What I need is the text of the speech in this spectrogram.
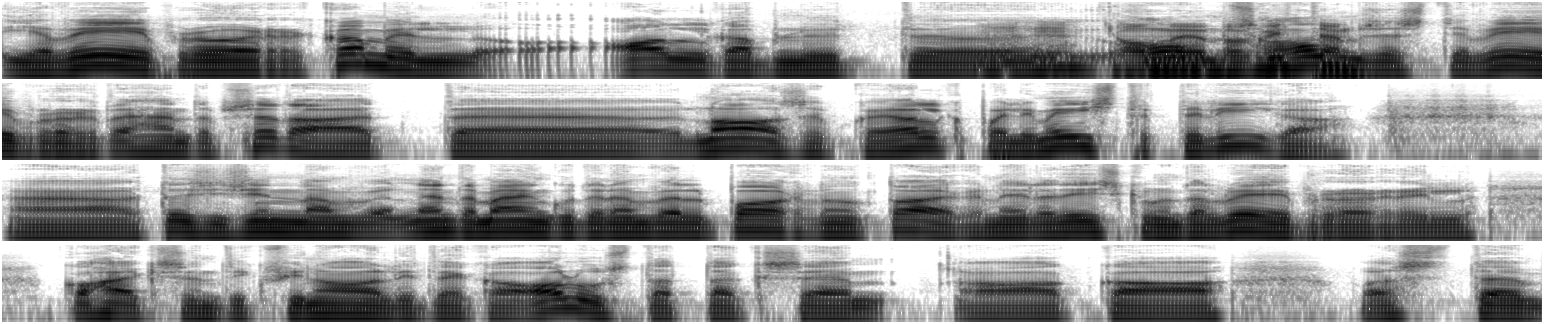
ja veebruar ka meil algab nüüd mm -hmm, homs, homsest ja veebruar tähendab seda, et äh, naaseb ka jalgpalli meistrite liiga äh,. tõsi, sinna, nende mängudeni on veel paar nädalat aega, neljateistkümnendal veebruaril kaheksandikfinaalidega alustatakse, aga vast äh,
